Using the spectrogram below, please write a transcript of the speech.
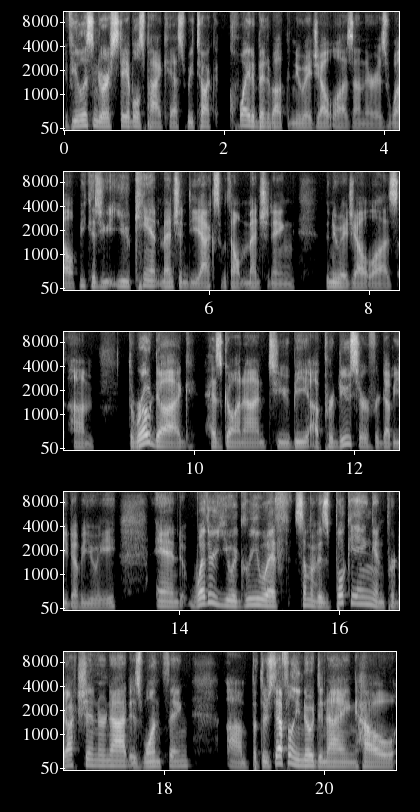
if you listen to our Stables podcast, we talk quite a bit about the New Age Outlaws on there as well, because you you can't mention DX without mentioning the New Age Outlaws. Um, the Road Dog has gone on to be a producer for WWE. And whether you agree with some of his booking and production or not is one thing. Um, but there's definitely no denying how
